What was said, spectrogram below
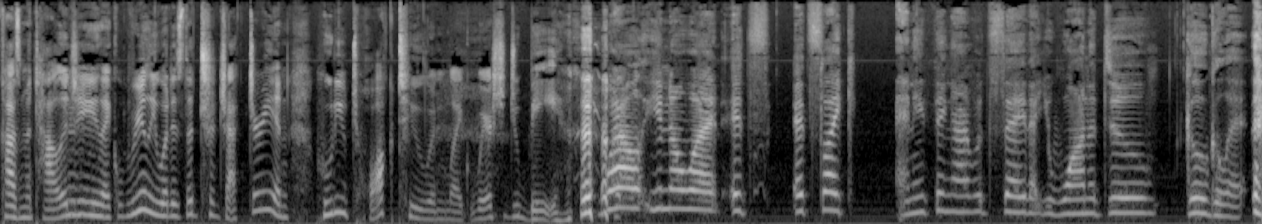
cosmetology like really what is the trajectory and who do you talk to and like where should you be well, you know what? It's it's like anything I would say that you want to do. Google it and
